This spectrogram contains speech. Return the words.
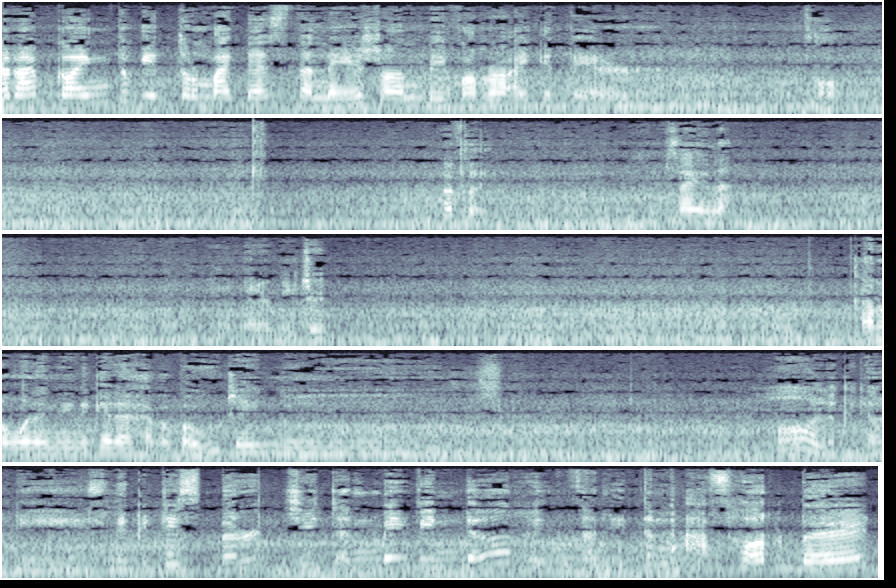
But I'm going to get to my destination before I get there. So, hopefully. I'm saying that. I better be true. Gotta want to need to get a have a bojangles. Oh, look at all these. Look at this bird shit on my window. It's a little asshole bird.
